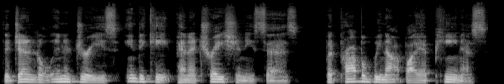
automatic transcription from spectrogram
The genital injuries indicate penetration, he says, but probably not by a penis,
